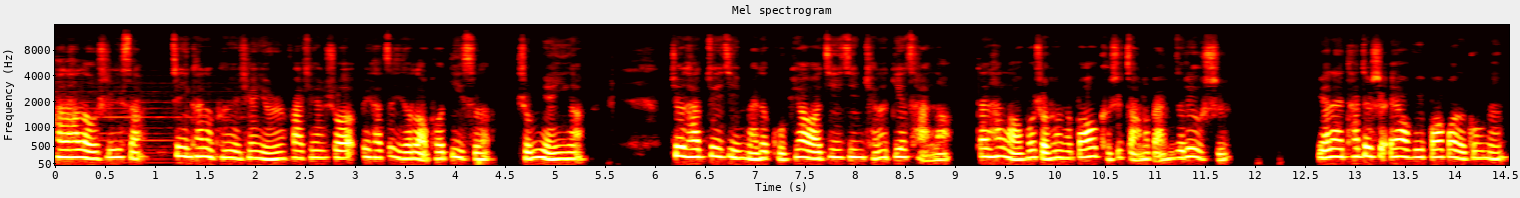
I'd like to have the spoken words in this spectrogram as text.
哈喽哈喽，我是 Lisa。最近看到朋友圈有人发圈说被他自己的老婆 diss 了，什么原因啊？就他最近买的股票啊、基金全都跌惨了，但他老婆手上的包可是涨了百分之六十。原来他这是 LV 包包的功能。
